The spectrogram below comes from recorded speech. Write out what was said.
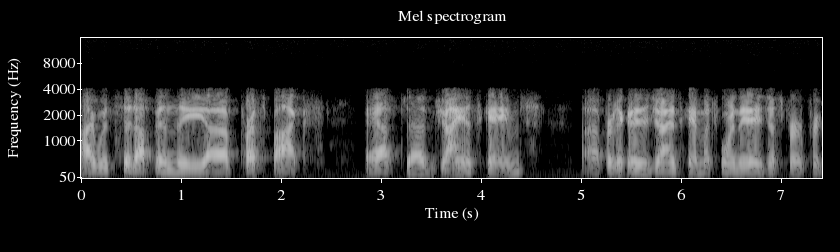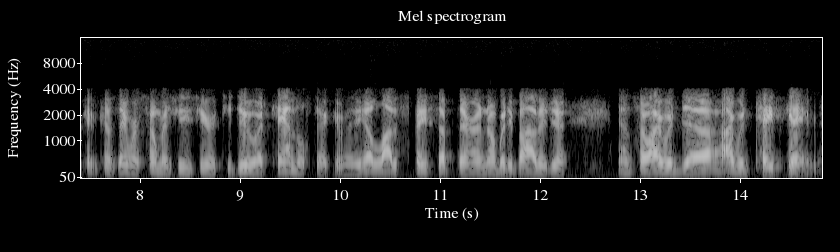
I would sit up in the uh, press box at uh, Giants games, uh, particularly the Giants game, much more in the A's, just for because they were so much easier to do at Candlestick. It really had a lot of space up there, and nobody bothered you. And so I would uh, I would tape games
